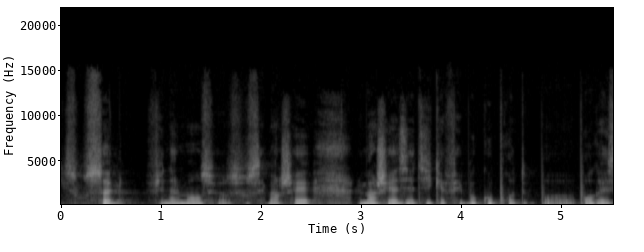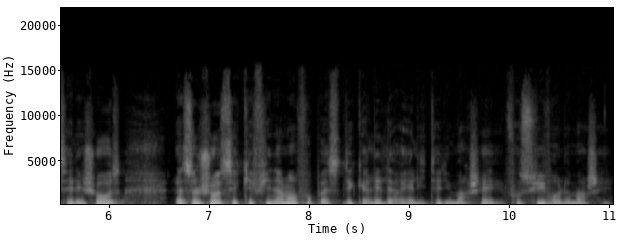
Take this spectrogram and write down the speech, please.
qui sont seuls finalement sur, ces marchés. Le marché asiatique a fait beaucoup progresser les choses. La seule chose, c'est que finalement, il ne faut pas se décaler de la réalité du marché. Il faut suivre le marché.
